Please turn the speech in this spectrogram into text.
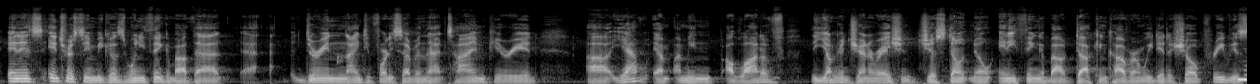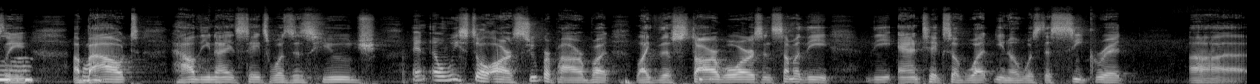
And it's interesting because when you think about that, uh, during 1947, that time period, uh, yeah, um, I mean, a lot of the younger generation just don't know anything about duck and cover. And we did a show previously yeah. about how the United States was this huge and, and we still are a superpower, but like the Star Wars and some of the the antics of what you know was the secret, uh,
